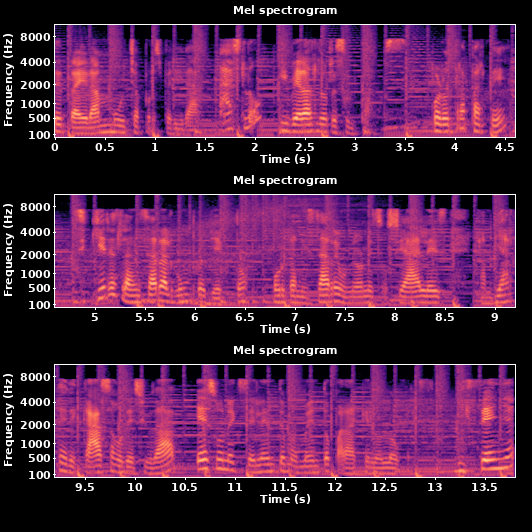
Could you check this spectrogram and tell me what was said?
te traerá mucha prosperidad. Hazlo y verás los resultados. Por otra parte, si quieres lanzar algún proyecto, organizar reuniones sociales, cambiarte de casa o de ciudad, es un excelente momento para que lo logres. Diseña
